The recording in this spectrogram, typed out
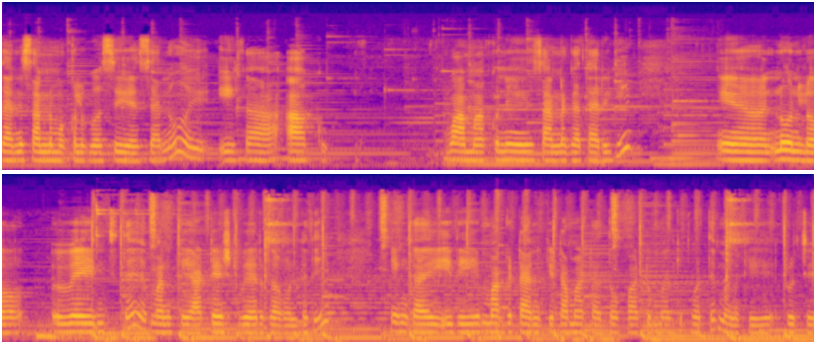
దాన్ని సన్న ముక్కలు కోసి వేసాను. ఇక ఆకు వామాకుని సన్నగా తరిగి నూనెలో వేయించితే మనకి ఆ టేస్ట్ వేరుగా ఉంటుంది. ఇంకా ఇది మగ్గటానికి టమాటాతో పాటు మగ్గిపోతే మనకి రుచి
